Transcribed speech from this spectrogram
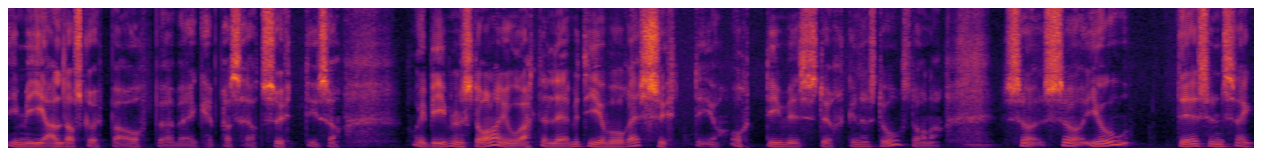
i min aldersgruppe oppover. Jeg er passert 70, så og I Bibelen står det jo at levetida vår er 70, og 80 hvis styrken er stor, står det. Så, så jo, det syns jeg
